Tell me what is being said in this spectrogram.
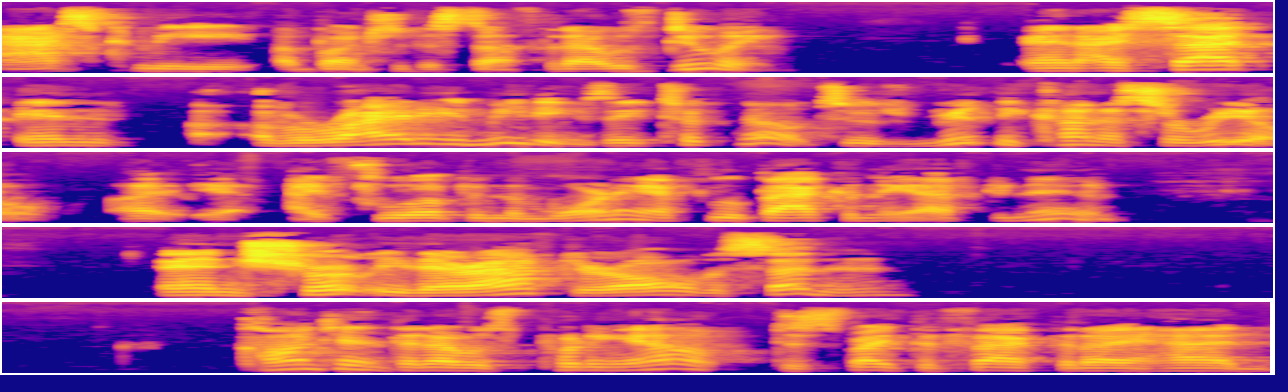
ask me a bunch of the stuff that I was doing. And I sat in a variety of meetings. They took notes. It was really kind of surreal. I, I flew up in the morning, I flew back in the afternoon. And shortly thereafter, all of a sudden, content that I was putting out, despite the fact that I had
